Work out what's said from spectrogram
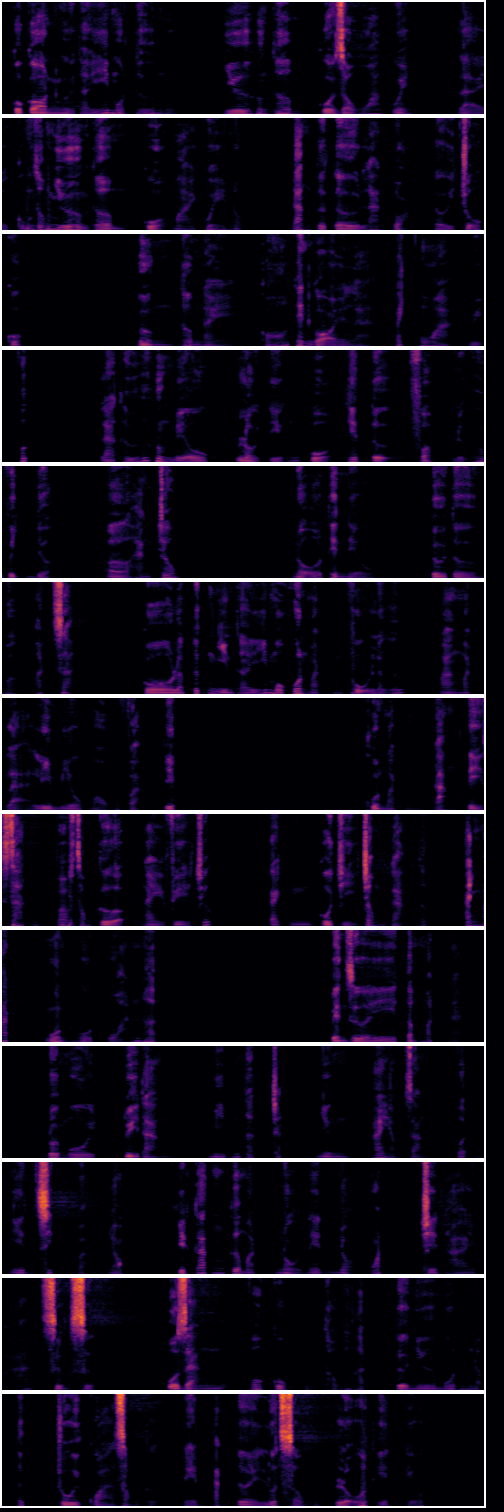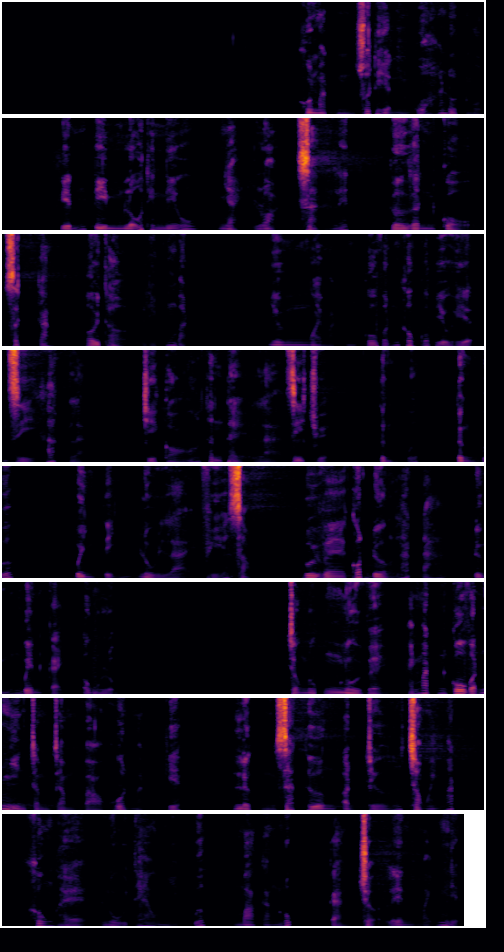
Cô còn ngửi thấy một thứ mùi như hương thơm của dầu hoa quế, lại cũng giống như hương thơm của mai quế nổ đang từ từ lan tỏa tới chỗ cô hương thơm này có tên gọi là bách hoa nhụy phức, là thứ hương liệu nổi tiếng của thiên tự phẩm lữ vinh đường ở hàng châu. Nỗ thiên liễu từ từ mở mắt ra. Cô lập tức nhìn thấy một khuôn mặt phụ nữ mang mặt lạ li miêu màu vàng kim. Khuôn mặt đang tỉ sát vào song cửa ngay phía trước, cách cô chỉ trong gang tấc, ánh mắt ngùn ngụt oán hận. Bên dưới tấm mặt nạ đôi môi tuy đang mím thật chặt nhưng hai hàm răng vẫn nghiến xích vào nhau khiến các cơ mặt nổi lên nhọn hoắt trên hai má xương sườn. Bộ dạng vô cùng thống hận, tựa như muốn lập tức chui qua song cửa đến ăn tươi luốt sống lỗ thiên liễu. Khuôn mặt xuất hiện quá đột ngột, khiến tim lỗ thiên liễu nhảy loạn xạ lên, cơ gân cổ giật căng, hơi thở liếm bật nhưng ngoài mặt cô vẫn không có biểu hiện gì khác lạ, chỉ có thân thể là di chuyển từng bước từng bước bình tĩnh lùi lại phía sau, lùi về con đường lát đá đứng bên cạnh ông lục. Trong lúc lùi về, ánh mắt cô vẫn nhìn chằm chằm vào khuôn mặt kia, lực sát thương ẩn chứa trong ánh mắt không hề lùi theo nhịp bước mà càng lúc càng trở lên mãnh liệt.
